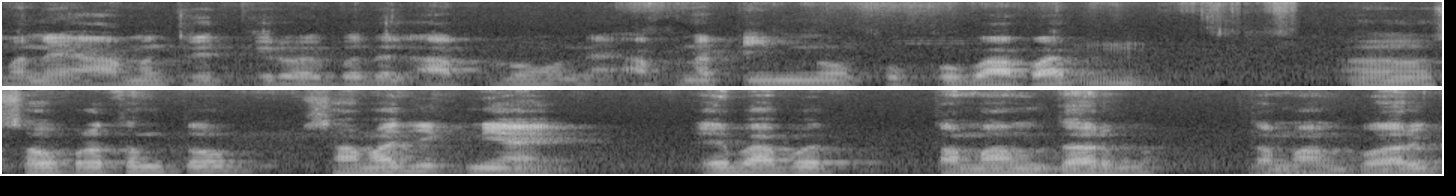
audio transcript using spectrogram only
મને આમંત્રિત કર્યો એ બદલ આપનો અને આપના ટીમનો ખૂબ ખૂબ આભાર. સૌ પ્રથમ સૌપ્રથમ તો સામાજિક ન્યાય એ બાબત તમામ ધર્મ તમામ વર્ગ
